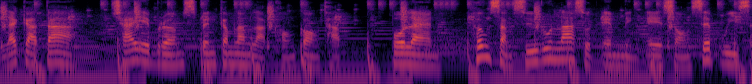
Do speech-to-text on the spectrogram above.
ตและกาตาร์ใช้เอเบรมส์เป็นกำลังหลักของกองทัพ โปแลนด์เพิ่งสั่งซื้อรุ่นล่าสุด M1A2 z V3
